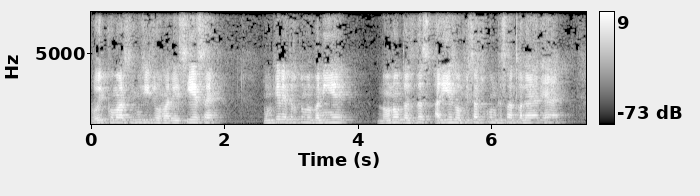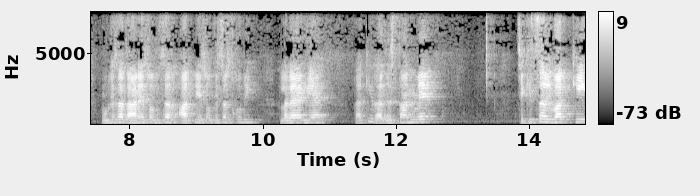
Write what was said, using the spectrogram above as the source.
रोहित कुमार सिंह जी जो हमारे एसीएस हैं, उनके नेतृत्व में बनी है। नौ नौ दस दस आईएएस ऑफिसर्स को उनके साथ लगाया गया है। उनके साथ आरएस ऑफिसर आरपीएस ऑफिसर्स को भी लगाया गया है, ताकि राजस्थान में चिकित्सा विभाग की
